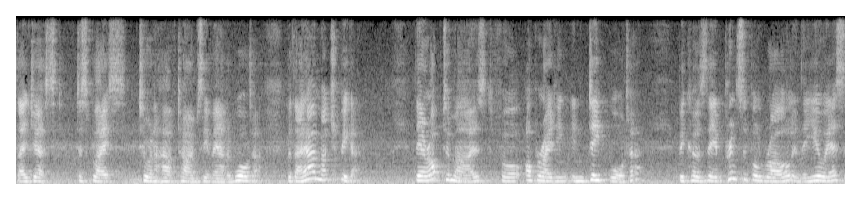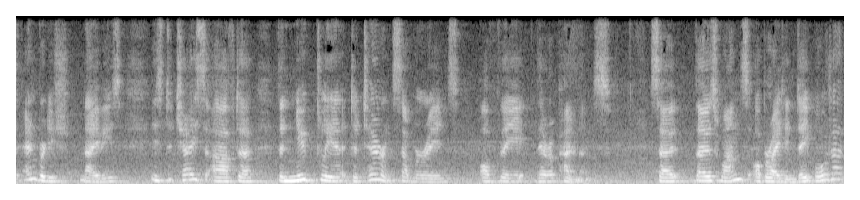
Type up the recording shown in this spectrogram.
they just displace two and a half times the amount of water, but they are much bigger. They're optimised for operating in deep water because their principal role in the US and British navies is to chase after the nuclear deterrent submarines of the, their opponents. So those ones operate in deep water,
